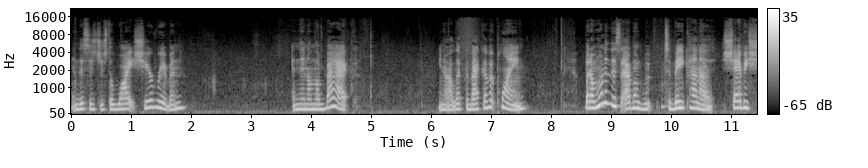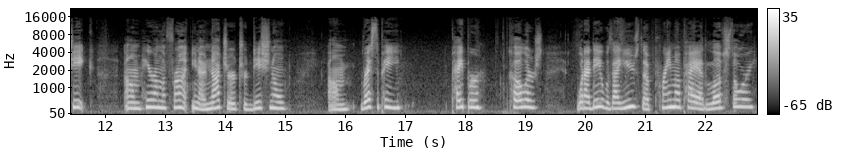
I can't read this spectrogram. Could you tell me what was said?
And this is just a white sheer ribbon. And then on the back, you know, I left the back of it plain. But I wanted this album to be kind of shabby chic. Um, here on the front, you know, not your traditional um, recipe paper colors. What I did was I used the Prima Pad Love Story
